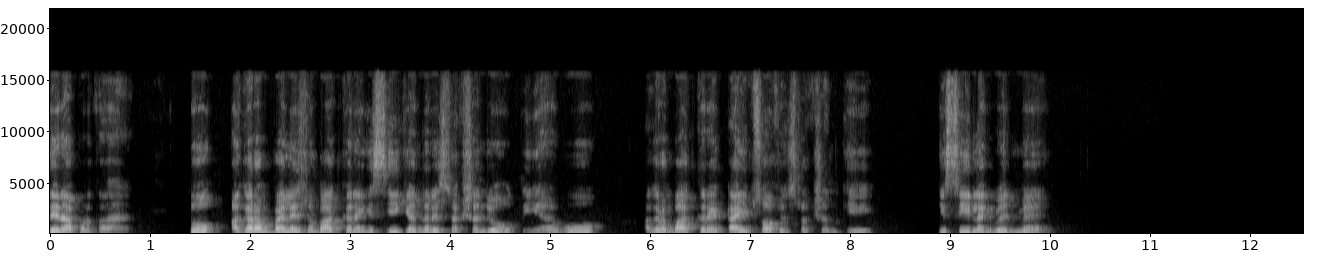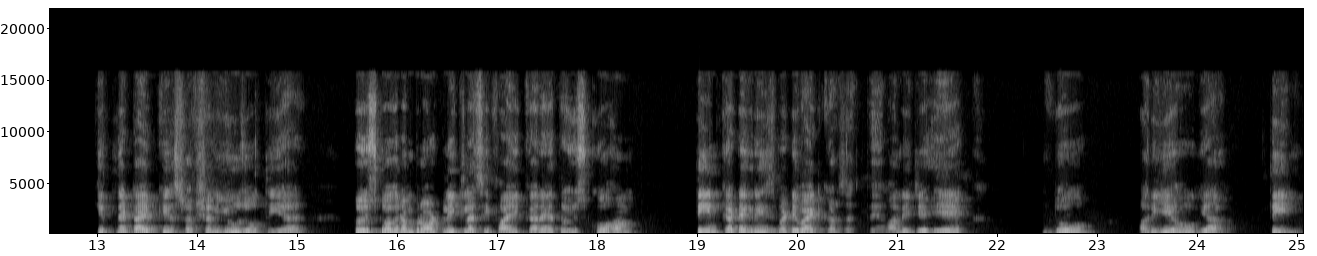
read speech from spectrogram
देना पड़ता है। तो अगर हम पहले इसमें बात करें कि सी के अंदर इंस्ट्रक्शन जो होती हैं, वो अगर हम बात करें टाइप्स ऑफ़ इंस्ट्रक्शन की, कि सी लैंग्वेज में कितने टाइप की इंस्ट्रक्शन यूज़ होती है तो इसको अगर हम ब्रॉडली क्लासीफाई करें तो इसको हम तीन कैटेगरीज में डिवाइड कर सकते हैं। मान लीजिए एक, दो और ये हो गया तीन।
